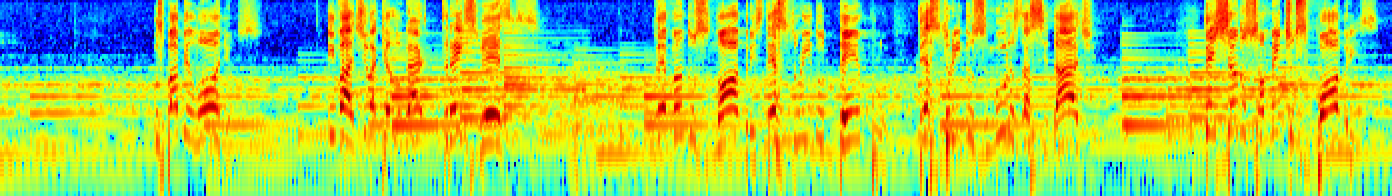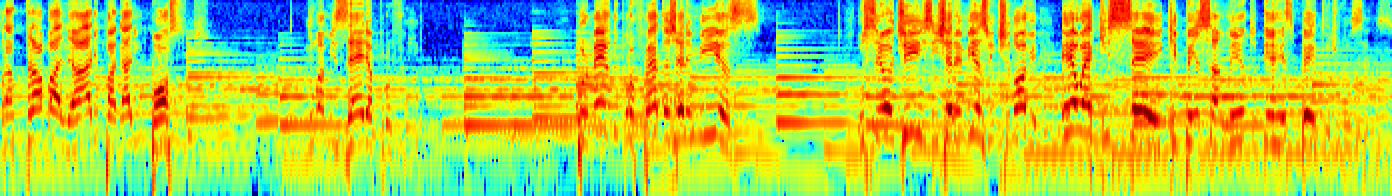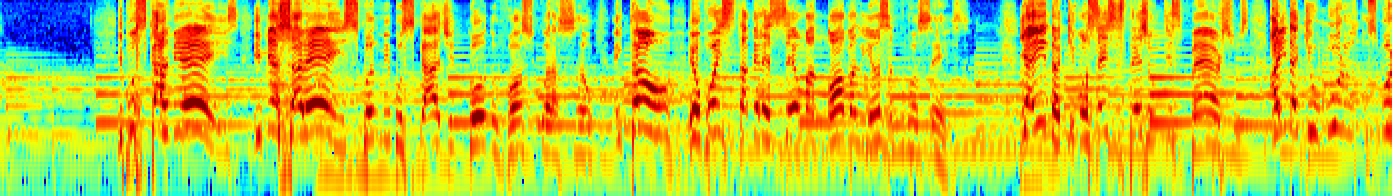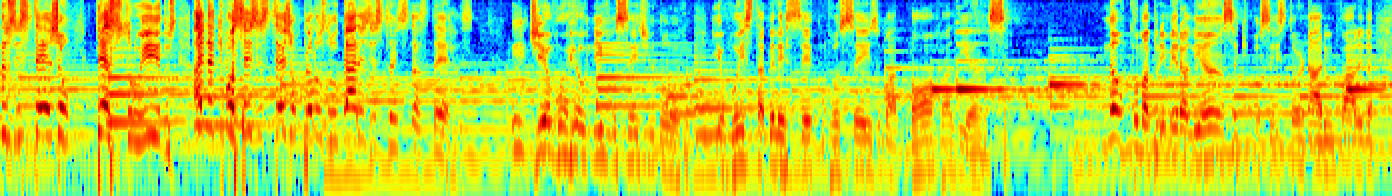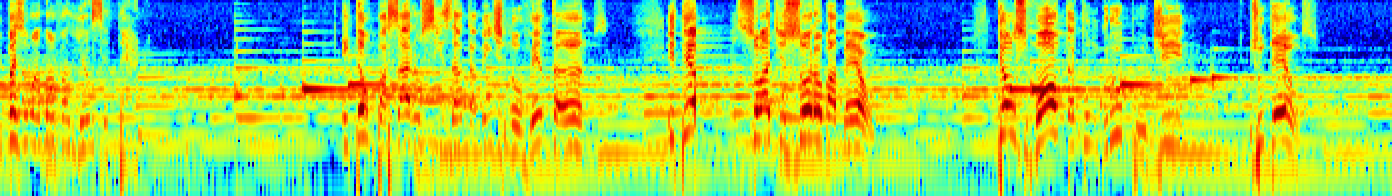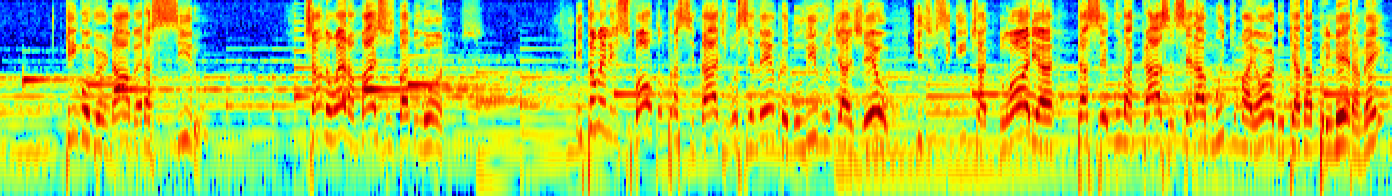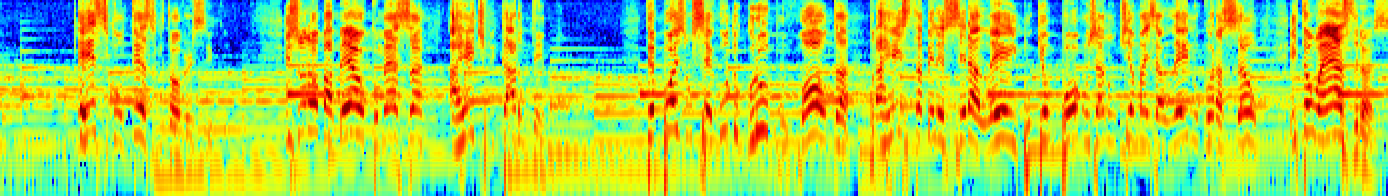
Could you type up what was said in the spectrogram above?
os babilônios invadiu aquele lugar três vezes, levando os nobres, destruindo o templo, destruindo os muros da cidade, deixando somente os pobres para trabalhar e pagar impostos, numa miséria profunda. Por meio do profeta Jeremias, o Senhor diz em Jeremias 29: Eu é que sei que pensamento tem a respeito de vocês. E buscar-me-eis, e me achareis, quando me buscar de todo o vosso coração. Então eu vou estabelecer uma nova aliança com vocês. E ainda que vocês estejam dispersos, ainda que muro, os muros estejam destruídos, ainda que vocês estejam pelos lugares distantes das terras, um dia eu vou reunir vocês de novo e eu vou estabelecer com vocês uma nova aliança. Não como a primeira aliança que vocês tornaram inválida, mas uma nova aliança eterna. Então passaram-se exatamente 90 anos, e Deus a de Zorobabel. Deus volta com um grupo de judeus. Quem governava era Ciro, já não era mais os babilônios. Então eles voltam para a cidade. Você lembra do livro de Ageu que diz o seguinte: a glória da segunda casa será muito maior do que a da primeira, amém? É esse contexto que está o versículo. E Zorobabel começa a reedificar o templo. Depois um segundo grupo volta para restabelecer a lei, porque o povo já não tinha mais a lei no coração. Então Esdras,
